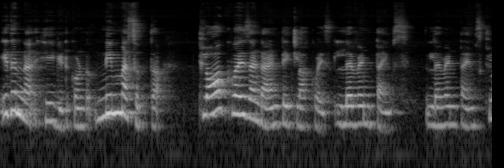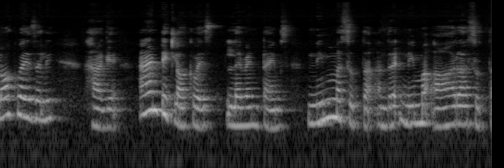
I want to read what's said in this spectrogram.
ಇದನ್ನು ಹೀಗೆ ನಿಮ್ಮ ಸುತ್ತ clockwise and anticlockwise eleven times eleven times ಕ್ಲಾಕ್ ವೈಸಲ್ಲಿ ಹಾಗೆ ಆ್ಯಂಟಿ ಕ್ಲಾಕ್ ವೈಸ್ ಲೆವೆನ್ ಟೈಮ್ಸ್ ನಿಮ್ಮ ಸುತ್ತ ಅಂದರೆ ನಿಮ್ಮ ಆರ ಸುತ್ತ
